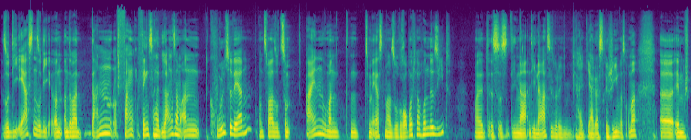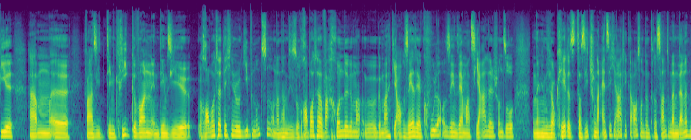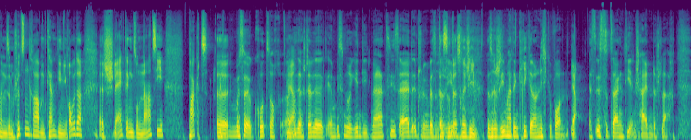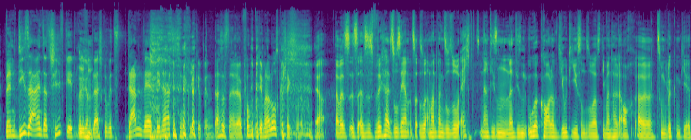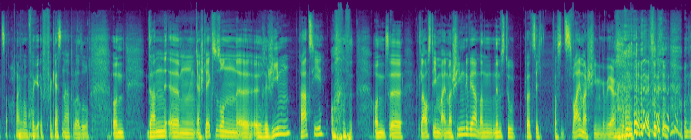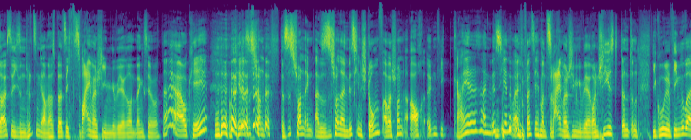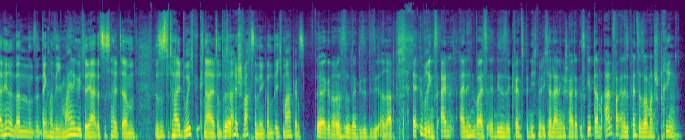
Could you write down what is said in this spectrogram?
so die ersten, so die, und, und aber dann fing es halt langsam an, cool zu werden. Und zwar so zum einen, wo man zum ersten Mal so Roboterhunde sieht, weil es ist die, Na die Nazis oder die, halt ja das Regime, was auch immer, äh, im Spiel haben äh, quasi den Krieg gewonnen, indem sie Robotertechnologie benutzen und dann haben sie so Roboter-Wachhunde gema äh, gemacht, die auch sehr, sehr cool aussehen, sehr martialisch und so. Und dann denken sie okay, das, das sieht schon einzigartig aus und interessant und dann landet man in diesem Schützengraben, kämpft gegen die Roboter, es schlägt irgend so ein Nazi, packt äh, Ich muss ja kurz noch an Ja? dieser Stelle ein bisschen korrigieren. Die Nazis, äh, Entschuldigung, das das, Regime, das Regime. das Regime hat den Krieg ja noch nicht gewonnen. Ja. Es ist sozusagen die entscheidende Schlacht. Wenn dieser Einsatz schief geht, William Mhm. Blaskowitz, dann werden die Nazis den Krieg gewinnen. Das ist der Punkt, mit dem da losgeschickt wird. Ja, aber es ist, es ist wirklich halt so sehr, so am Anfang so, so echt nach diesen, nach diesen Ur-Call of Duties und sowas, die man halt auch äh, zum Glück hier jetzt auch langsam verge vergessen hat oder so. Und dann ähm, erschlägst du so ein äh, Regime, Nazi, und, und äh, klaust ihm ein Maschinengewehr und dann nimmst du plötzlich, das sind zwei Maschinengewehre und läufst durch diesen Schützengraben, hast plötzlich zwei Maschinengewehre und denkst dir, naja, okay, okay, das ist schon, das ist schon, also es ist schon ein bisschen stumpf, aber schon auch irgendwie geil ein bisschen, weil plötzlich hat man zwei Maschinengewehre und schießt und, und die Kugeln fliegen überall hin und dann denkt man sich, meine Güte, ja, das ist halt, ähm, das ist total durchgeknallt und total ja. schwachsinnig und ich mag es. Ja, genau, das ist sozusagen diese, diese Art. Äh, übrigens, ein, ein Hinweis, in dieser Sequenz bin nicht nur ich alleine gescheitert. Es gibt am Anfang eine Sequenz, da soll man springen.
